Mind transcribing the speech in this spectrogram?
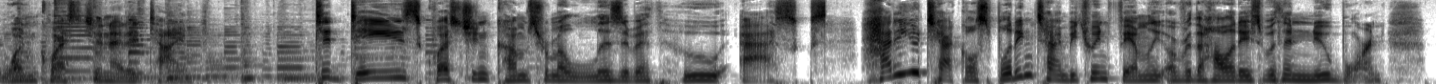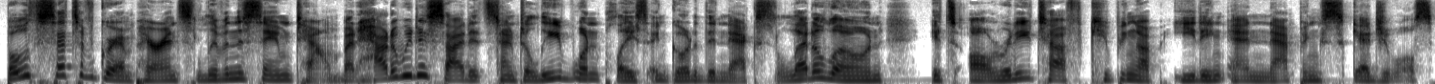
one question at a time. Today's question comes from Elizabeth, who asks how do you tackle splitting time between family over the holidays with a newborn? Both sets of grandparents live in the same town, but how do we decide it's time to leave one place and go to the next, let alone it's already tough keeping up eating and napping schedules?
